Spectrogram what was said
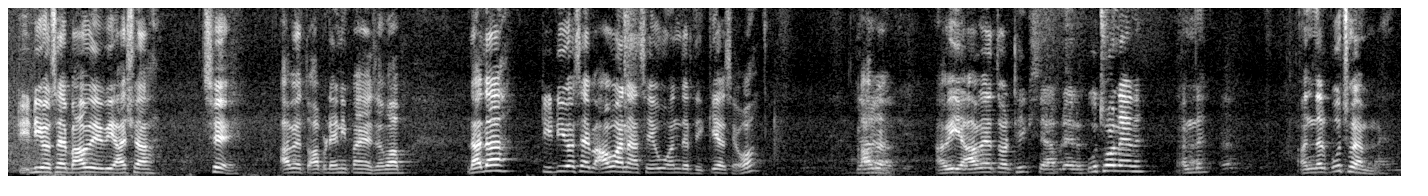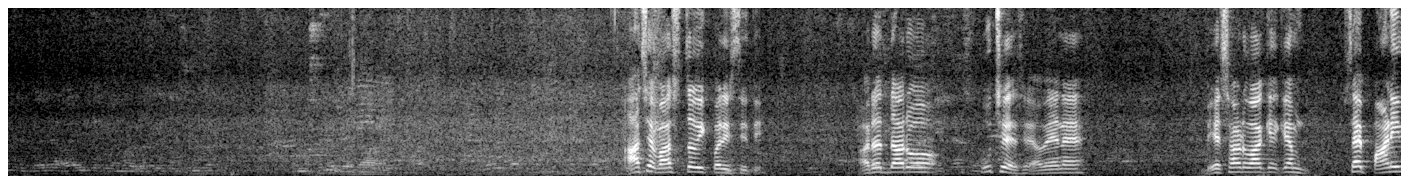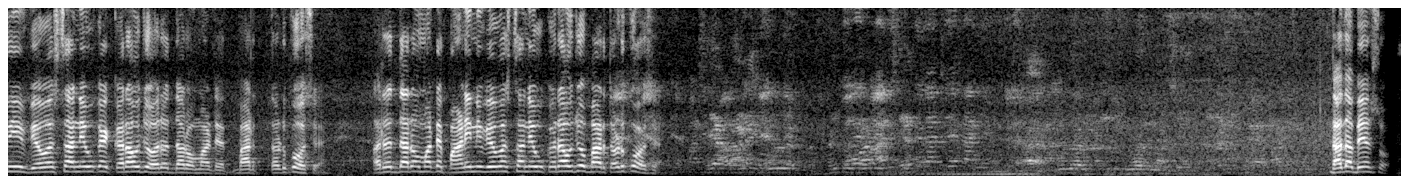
ટીડીઓ સાહેબ આવે એવી આશા છે. આવે તો આપણે એની પાસે જવાબ. દાદા ટીડીઓ સાહેબ આવવાના છે એવું અંદરથી કહે છે હો. આવે. આવી આવે તો ઠીક છે આપણે એને પૂછો ને એને. અંદર. અંદર પૂછો એમને. આ છે વાસ્તવિક પરિસ્થિતિ. અરજદારો પૂછે છે, હવે એને બેસાડવા કે કેમ? સાહેબ, પાણીની વ્યવસ્થા ને એવું કંઈ કરાવજો અરજદારો માટે, બહાર તડકો છે. અરજદારો માટે પાણીની વ્યવસ્થા ને એવું કરાવજો, બહાર તડકો છે. દાદા, બેસો.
